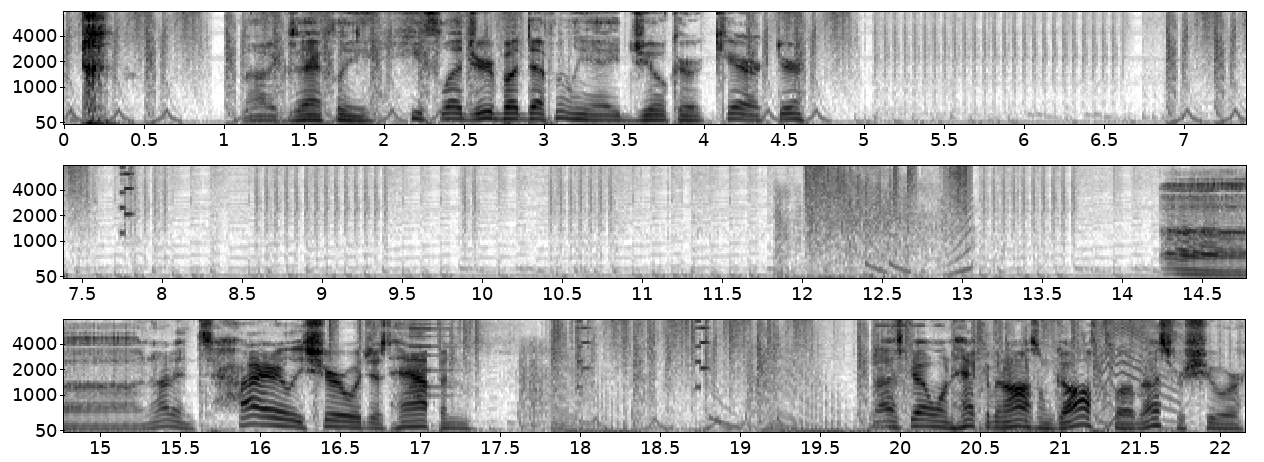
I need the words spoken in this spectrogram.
Not exactly Heath Ledger, but definitely a Joker character. Uh, not entirely sure what just happened. That's got one heck of an awesome golf club, that's for sure.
